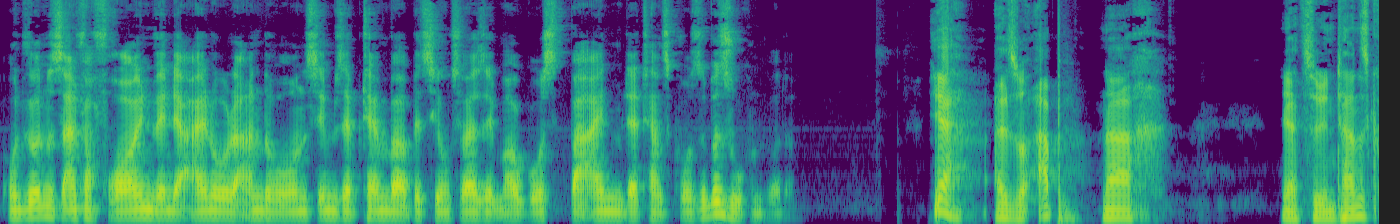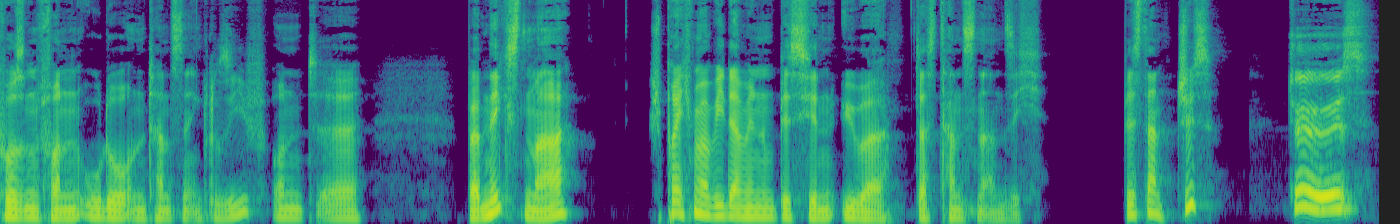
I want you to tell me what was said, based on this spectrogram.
und würden uns einfach freuen, wenn der eine oder andere uns im September beziehungsweise im August bei einem der Tanzkurse besuchen würde. Ja, also ab nach ja zu den Tanzkursen von Udo und Tanzen inklusiv und äh, beim nächsten Mal sprechen wir wieder mit ein bisschen über das Tanzen an sich. Bis dann. Tschüss. Tschüss.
